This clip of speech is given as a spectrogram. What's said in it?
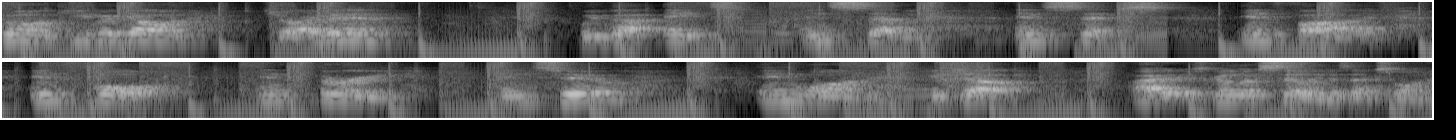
Come on, keep it going. Drive it in. We've got eight, in seven, in six, in five, in four, in three, in two, in one. Good job. All right, it's gonna look silly, this next one.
